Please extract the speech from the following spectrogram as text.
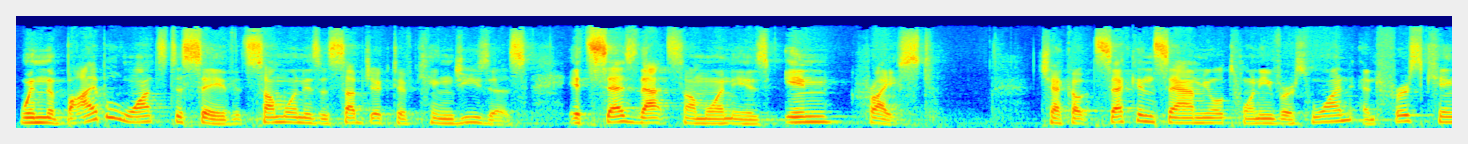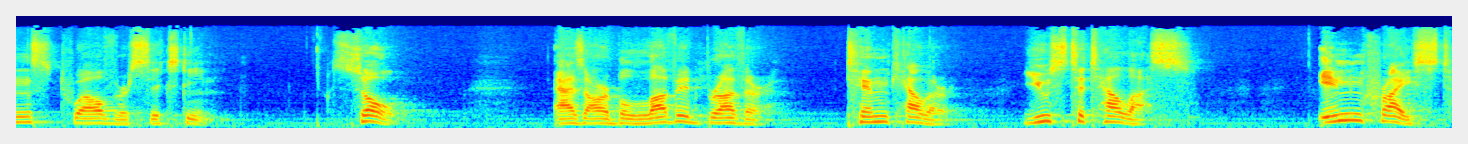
When the Bible wants to say that someone is a subject of King Jesus, it says that someone is in Christ. Check out 2 Samuel 20, verse 1, and 1 Kings 12, verse 16. So, as our beloved brother, Tim Keller, used to tell us, in Christ,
